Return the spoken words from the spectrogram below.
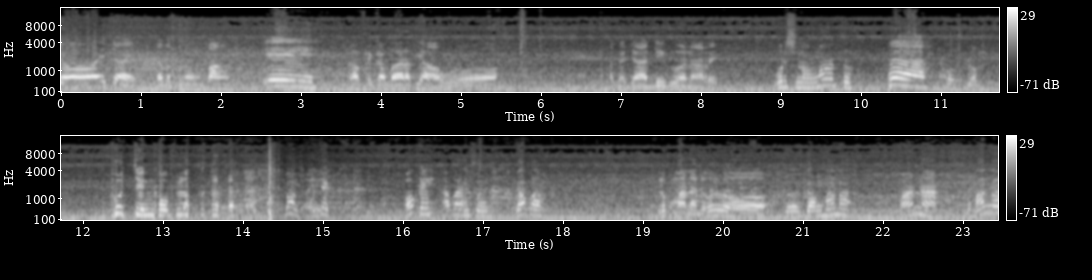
coy coy. Dapat penumpang. Ih, Afrika Barat ya Allah. Agak jadi gua narik. Gua udah seneng banget tuh. Hah, goblok. Bucin goblok. Bang, ojek. Oke, apa? Langsung. Berapa? Lu ke mana dulu? Ke gang mana? Mana? Ke mana?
